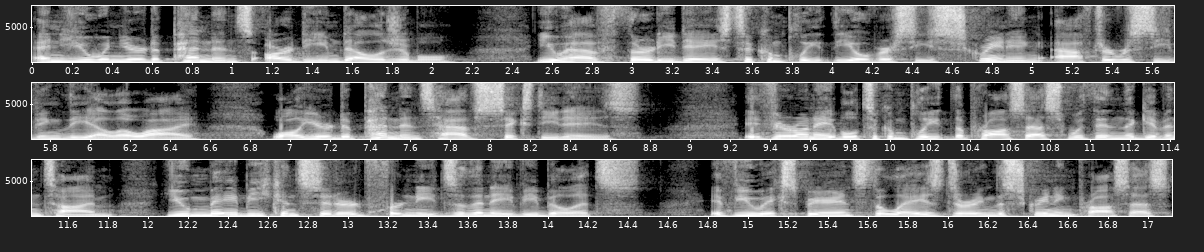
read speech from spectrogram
and you and your dependents are deemed eligible. You have 30 days to complete the overseas screening after receiving the LOI, while your dependents have 60 days. If you're unable to complete the process within the given time, you may be considered for needs of the Navy billets. If you experience delays during the screening process,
